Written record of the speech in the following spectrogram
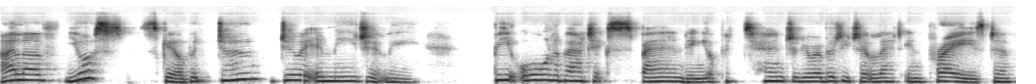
I love your skill, but don't do it immediately. Be all about expanding your potential, your ability to let in praise, to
